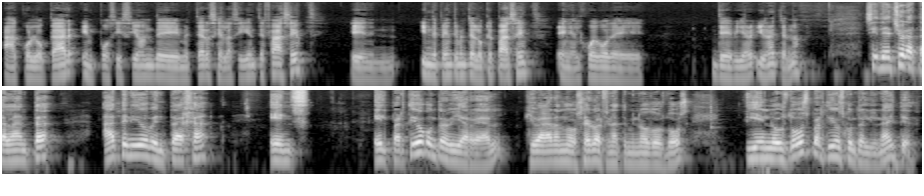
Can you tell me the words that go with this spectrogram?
a colocar en posición de meterse a la siguiente fase en, independientemente de lo que pase en el juego de, de United, ¿no? Sí, de hecho el Atalanta ha tenido ventaja en el partido contra Villarreal, que iba ganando 0, al final terminó 2-2, y en los dos partidos contra el United.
